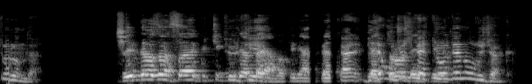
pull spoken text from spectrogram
durumda. Şimdi o zaman sana küçük bir Türkiye. detay anlatayım. Yani, pet- Yani bir de ucuz ilgili. petrolden olacak.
